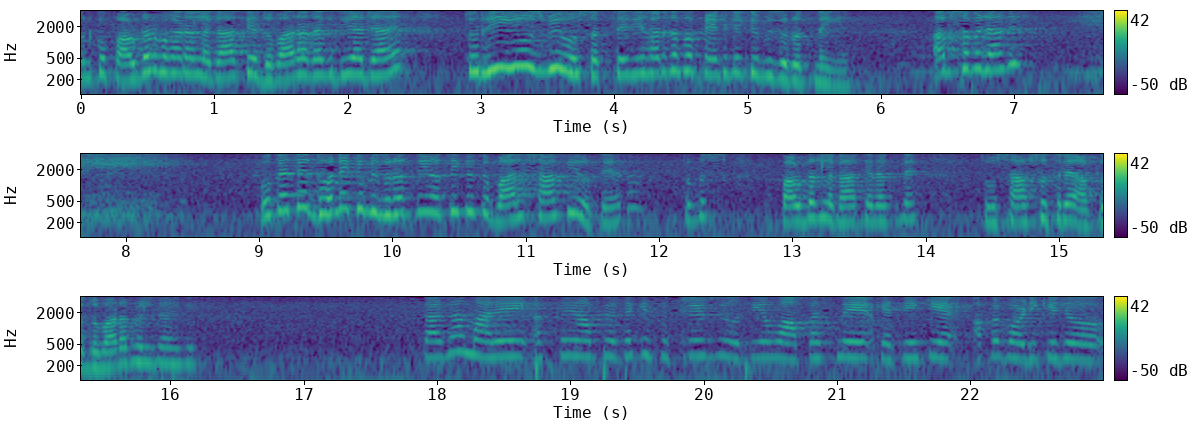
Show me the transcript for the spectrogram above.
ان کو پاؤڈر وغیرہ لگا کے دوبارہ رکھ دیا جائے تو ری یوز بھی ہو سکتے ہیں۔ ہر دفعہ پھینکنے کی بھی ضرورت نہیں ہے۔ اب سمجھ آ گئی؟ وہ کہتے ہیں دھونے کی بھی ضرورت نہیں ہوتی کیونکہ بال صاف ہی ہوتے ہیں نا۔ تو بس پاؤڈر لگا کے رکھ دیں تو صاف ستھرے آپ کو دوبارہ مل جائیں گے۔ استاذہ ہمارے اکثر یہاں پہ ہوتا ہے کہ سسٹرز جو ہوتی ہیں وہ آپس میں کہتی ہیں کہ اپر باڈی کے جو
